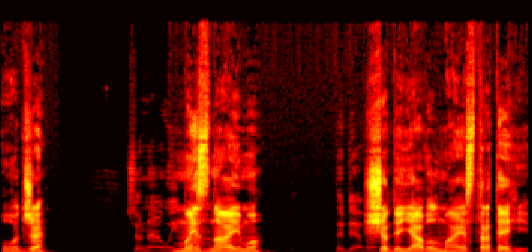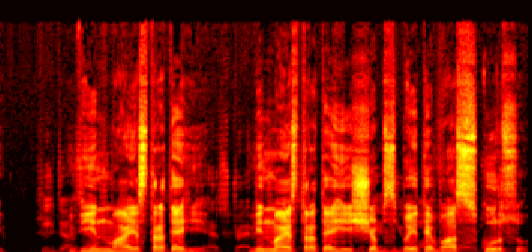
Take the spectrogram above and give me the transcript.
Отже, ми знаємо, що диявол має стратегії. Він має стратегії. Він має стратегії, щоб збити вас з курсу.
